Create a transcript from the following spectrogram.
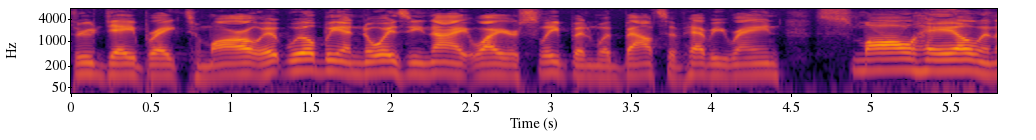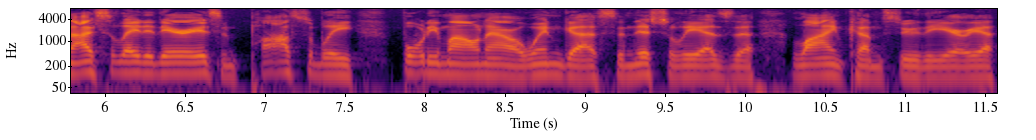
through daybreak tomorrow. It will be a noisy night while you're sleeping with bouts of heavy rain, small hail in isolated areas, and possibly 40 mile an hour wind gusts initially as the line comes through the area.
